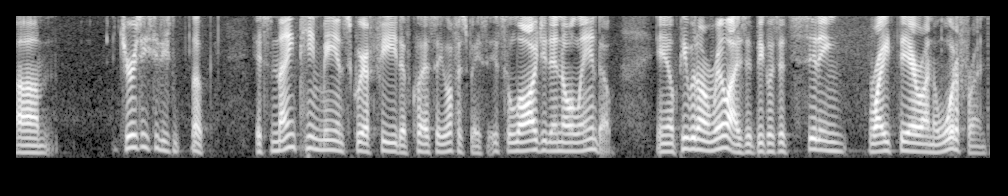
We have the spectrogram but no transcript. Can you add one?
Um, Jersey City's look, it's 19 million square feet of Class A office space. It's larger than Orlando. You know, people don't realize it because it's sitting right there on the waterfront,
